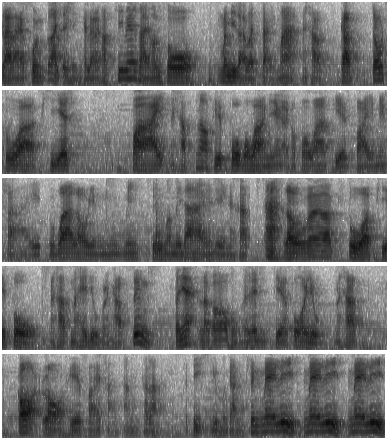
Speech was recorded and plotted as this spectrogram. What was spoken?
หลายๆ คนก็อาจจะเห็นกันแล้วนะครับ ที่ไม่ใช่สายคอนโซล มันมีหลายปัจจัยมากนะครับ กับเจ้าตัว PS5 นะครับที่เรา PS4 มาวางนี้ก็เพราะว่า PS5 ยังไม่ขาย หรือว่าเรายังไม่ซื้อมาไม่ได้นั่นเองนะครับอะเราก็ตัว PS4 นะครับมาให้ดูนะครับ ซึ่งตอนนี้เราก็ผมก็เล่น PS4 อยู่นะครับ ก็รอ PS5 ขายตามตลาดปกติอยู่เหมือนกัน ซึ่งไม่รีบไม่รีบไม่รีบ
